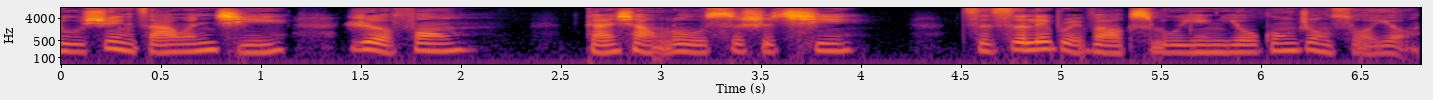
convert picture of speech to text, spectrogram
鲁迅杂文集《热风》感想录四十七。此次 LibriVox 录音由公众所有。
